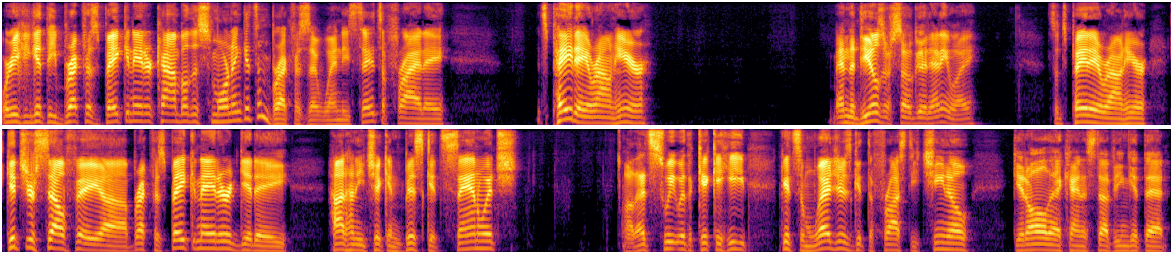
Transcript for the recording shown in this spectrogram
where you can get the breakfast baconator combo this morning. Get some breakfast at Wendy's. Say it's a Friday. It's payday around here. And the deals are so good anyway. So it's payday around here. Get yourself a uh, breakfast baconator. Get a hot honey chicken biscuit sandwich. Oh, that's sweet with a kick of heat. Get some wedges. Get the Frostyccino. Get all that kind of stuff. You can get that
